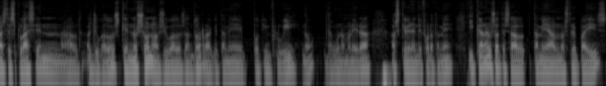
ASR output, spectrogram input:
es desplacen els, els jugadors, que no són els jugadors d'Andorra, que també pot influir, no?, d'alguna manera, els que venen de fora també. I que ara nosaltres, al, també al nostre país,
